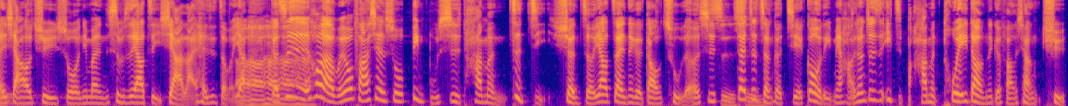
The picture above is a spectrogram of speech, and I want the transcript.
很想要去说你们是不是要自己下来，还是怎么样？啊可是后来我们又发现说，并不是他们自己选择要在那个高处的，而是是在这整个结构里面，好像就是一直把他们推到那个方向去，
